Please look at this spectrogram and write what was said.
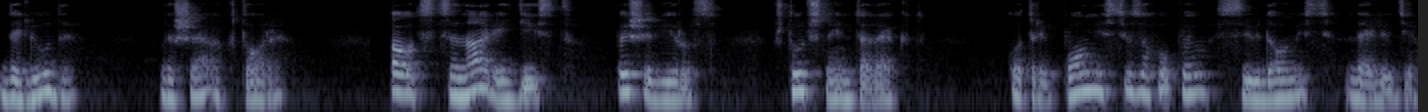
де люди лише актори. А от сценарій дійств пише вірус, штучний інтелект, котрий повністю захопив свідомість нелюдів.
